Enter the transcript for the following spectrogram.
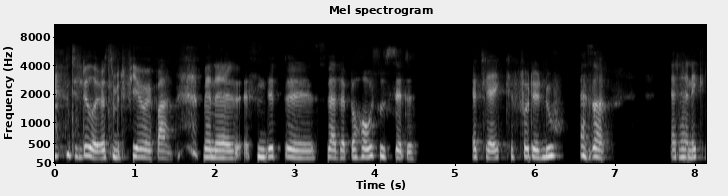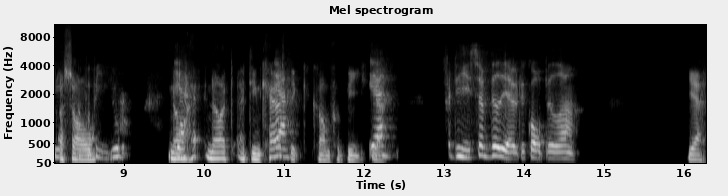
det lyder jo som et fireårigt barn, men øh, sådan lidt øh, svært at behovsudsætte, at jeg ikke kan få det nu. Altså, at han ikke lige kommer forbi nu. Når, ja. når at din kæreste ja. ikke kan komme forbi. Ja. ja, fordi så ved jeg jo, at det går bedre. Ja,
